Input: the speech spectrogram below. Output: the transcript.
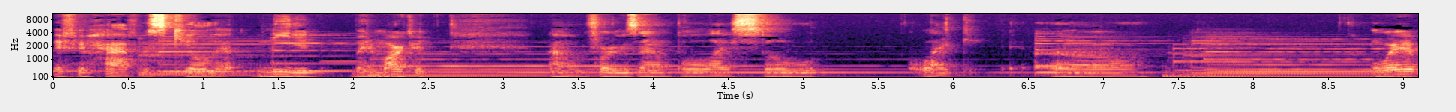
if you have a skill that needed by the market. Um, for example i saw like uh, web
